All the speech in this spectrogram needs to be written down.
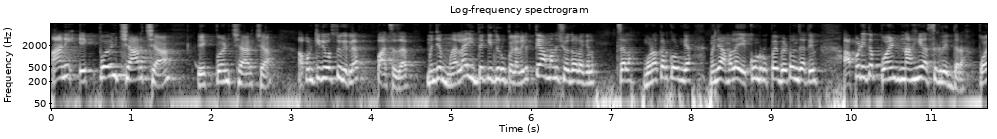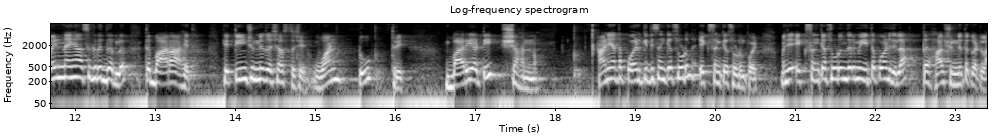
आणि एक पॉईंट चारच्या एक पॉईंट चारच्या आपण किती वस्तू घेतल्यात? पाच हजार. म्हणजे मला इथं किती रुपये लागले ते आम्हाला शोधावं लागेल. चला गुणाकार करून घ्या. म्हणजे आम्हाला एकूण रुपये भेटून जातील. आपण इथं पॉईंट नाही असं गृहित धरा. पॉईंट नाही असं गृहित धरलं तर बारा आहेत. हे तीन शून्य जसे तसे. वन टू थ्री बारी अटी शहाण्णव. आणि आता पॉईंट किती संख्या सोडून? एक संख्या सोडून पॉईंट म्हणजे एक संख्या सोडून जर मी इथं पॉईंट दिला तर हा शून्य तर कटला.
